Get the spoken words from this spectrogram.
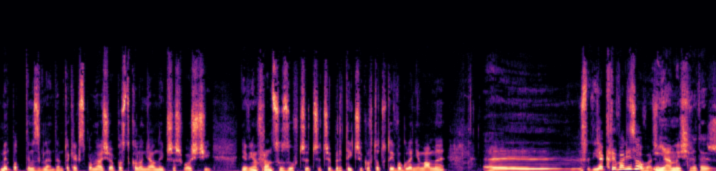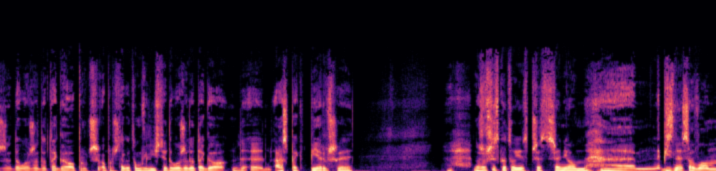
my pod tym względem, tak jak wspomniałeś o postkolonialnej przeszłości, nie wiem, Francuzów czy, czy, czy Brytyjczyków, to tutaj w ogóle nie mamy e, jak rywalizować. Ja myślę też, że dołożę do tego, oprócz, oprócz tego, co mówiliście, dołożę do tego e, aspekt pierwszy, no, że wszystko, co jest przestrzenią em, biznesową,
